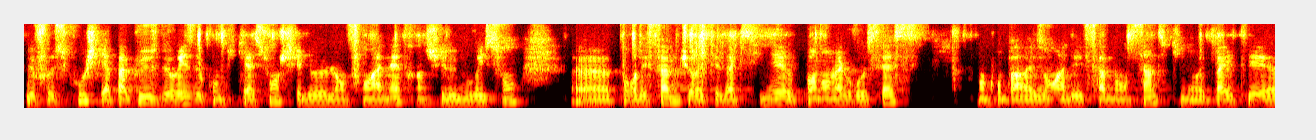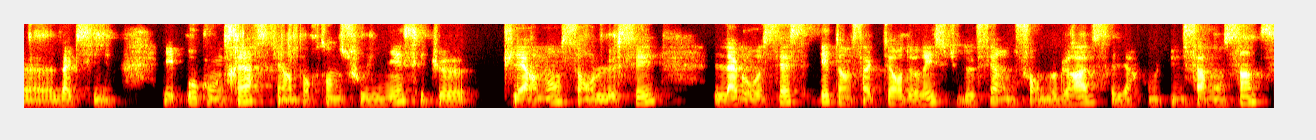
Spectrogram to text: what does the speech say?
de fausses couches. Il n'y a pas plus de risque de complications chez l'enfant à naître, hein, chez le nourrisson, euh, pour des femmes qui auraient été vaccinées euh, pendant la grossesse en comparaison à des femmes enceintes qui n'auraient pas été euh, vaccinées. Et au contraire, ce qui est important de souligner, c'est que clairement, ça on le sait, la grossesse est un facteur de risque de faire une forme grave, c'est-à-dire qu'une femme enceinte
